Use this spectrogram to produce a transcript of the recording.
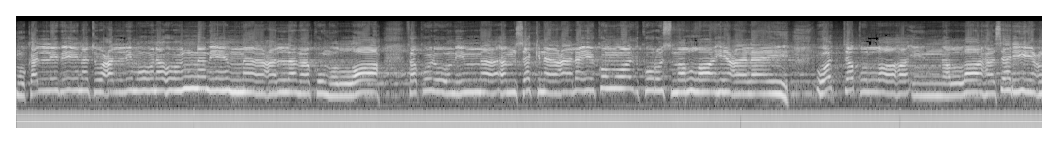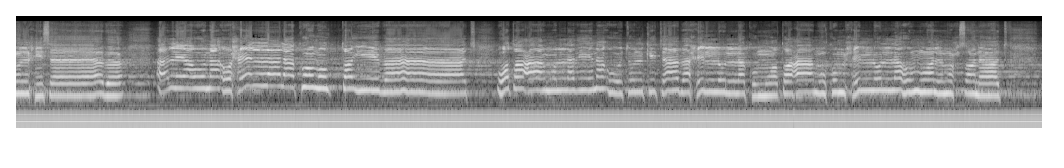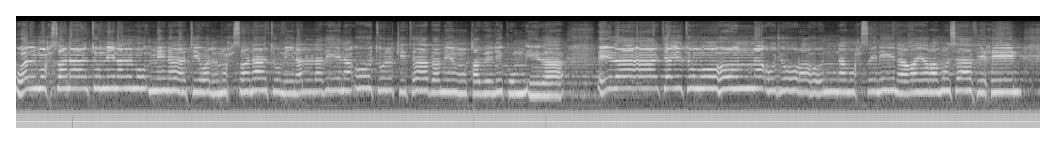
مكلبين تعلمونهن مما علمكم الله فكلوا مما أمسكنا عليكم واذكروا اسم الله عليه واتقوا الله إن الله سريع الحساب اليوم أحل لكم الطيبات وطعام الذين أوتوا الكتاب حل لكم وطعامكم حل لهم والمحصنات والمحصنات من المؤمنات والمحصنات من الذين أوتوا الكتاب من قبلكم إذا إذا آتيتموهن أجورهن محصنين غير مسافحين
